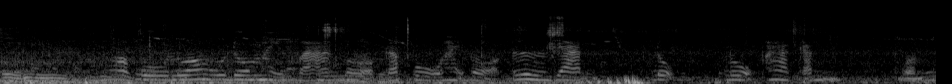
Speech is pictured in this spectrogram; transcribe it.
เออนั่นพ่อปู่หลวงอุดมให้ฝากบอกกับปู่ให้บอกเออยานลูกลูกพากันบ่มี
